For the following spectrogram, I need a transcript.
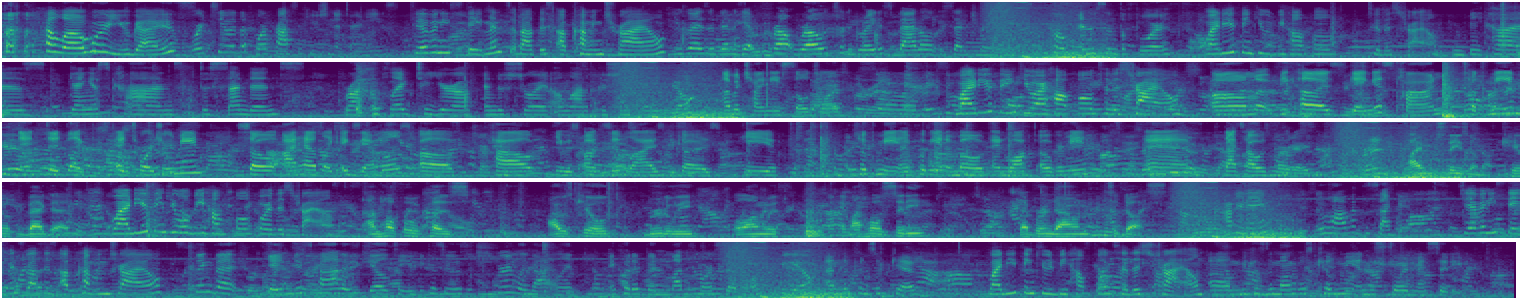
Hello, who are you guys? We're two of the four prosecution attorneys. Do you have any statements about this upcoming trial? You guys are gonna get front row to the greatest battle of the century. Pope Innocent IV Why do you think you would be helpful to this trial? because Genghis Khan's descendants brought the plague to Europe and destroyed a lot of Christian cities. I'm a Chinese soldier. Why do you think you are helpful to this trial? Um, because Genghis Khan took me and did like and tortured me. So I have like examples of how he was uncivilized because he took me and put me in a moat and walked over me, and that's how I was murdered. I'm Stazem, Caliph of Baghdad. Why do you think you will be helpful for this trial? I'm helpful because I was killed brutally along with my whole city that burned down to dust. Your name? Muhammad II. Do you have any statements about this upcoming trial? I think that Genghis Khan is guilty because he was extremely violent and could have been much more civil. For you? I'm the Prince of Kiev Why do you think you would be helpful to this trial? um, because the Mongols killed me and destroyed my city.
